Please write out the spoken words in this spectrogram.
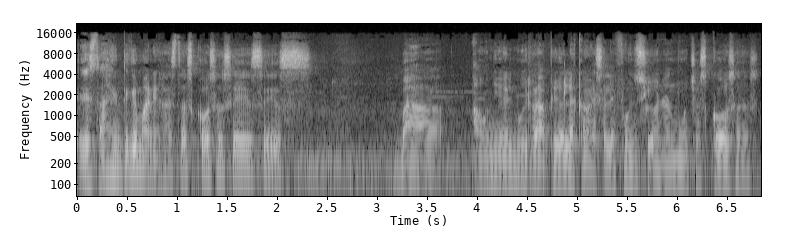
esta gente que maneja estas cosas es, es va a un nivel muy rápido, en la cabeza le funcionan muchas cosas.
